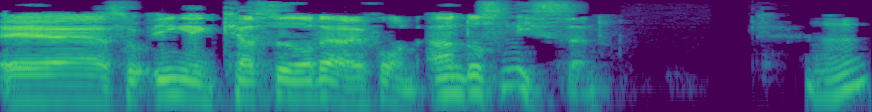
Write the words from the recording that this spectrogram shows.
Eh, så ingen kassör därifrån. Anders Nissen Mm.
